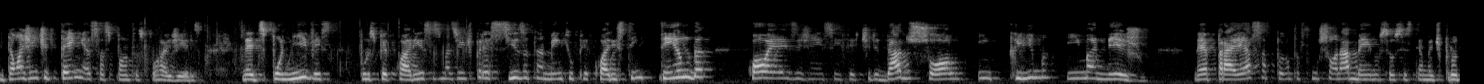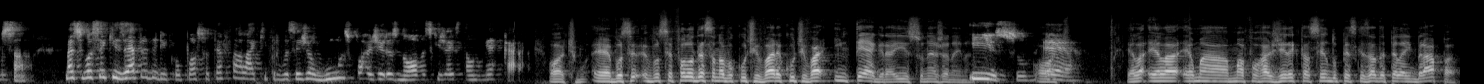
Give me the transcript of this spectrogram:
então a gente tem essas plantas forrageiras né, disponíveis para os pecuaristas, mas a gente precisa também que o pecuarista entenda qual é a exigência em fertilidade do solo, em clima e em manejo, né, para essa planta funcionar bem no seu sistema de produção. Mas se você quiser, Frederico, eu posso até falar aqui para você de algumas forrageiras novas que já estão no mercado. Ótimo. É, você, você falou dessa nova cultivar, é cultivar integra isso, né, Janaína? Isso, Ótimo. é. Ela, ela é uma, uma forrageira que está sendo pesquisada pela Embrapa?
